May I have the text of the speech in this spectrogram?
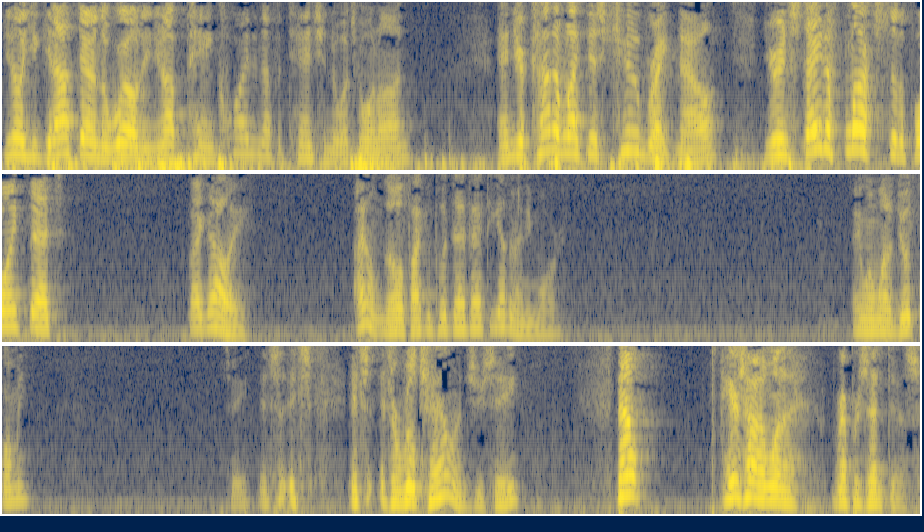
you know, you get out there in the world and you're not paying quite enough attention to what's going on. And you're kind of like this cube right now. You're in state of flux to the point that, by golly, I don't know if I can put that back together anymore. Anyone want to do it for me? See, it's it's it's it's a real challenge. You see. Now, here's how I want to represent this.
